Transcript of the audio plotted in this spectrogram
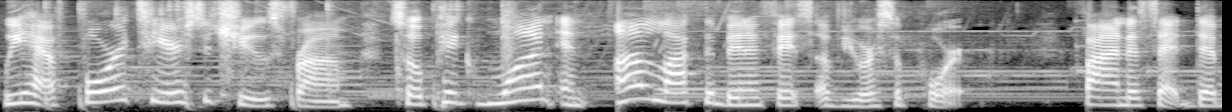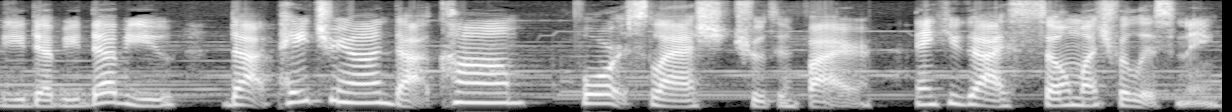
We have four tiers to choose from, so pick one and unlock the benefits of your support. Find us at www.patreon.com forward slash truth and fire. Thank you guys so much for listening.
